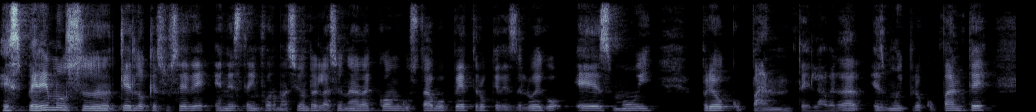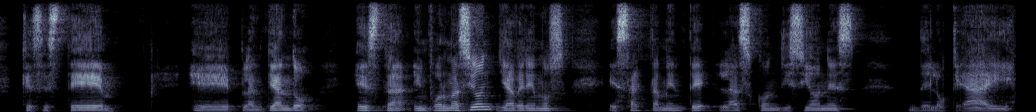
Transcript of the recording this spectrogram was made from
Esperemos eh, qué es lo que sucede en esta información relacionada con Gustavo Petro, que desde luego es muy preocupante. La verdad es muy preocupante que se esté eh, planteando esta información. Ya veremos exactamente las condiciones de lo que hay.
